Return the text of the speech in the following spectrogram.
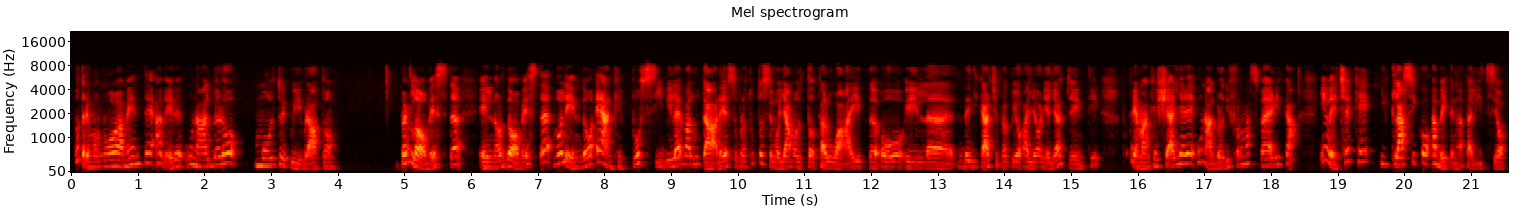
potremo nuovamente avere un albero molto equilibrato. Per l'ovest e il nord-ovest, volendo, è anche possibile valutare, soprattutto se vogliamo il total white o il eh, dedicarci proprio agli ori e agli argenti, potremmo anche scegliere un albero di forma sferica invece che il classico abete natalizio.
